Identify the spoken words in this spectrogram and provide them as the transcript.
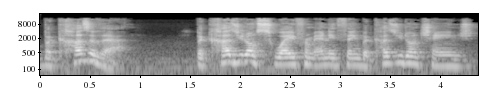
because of that, because you don't sway from anything, because you don't change,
